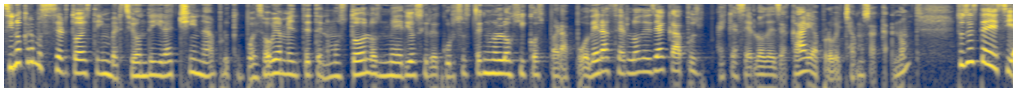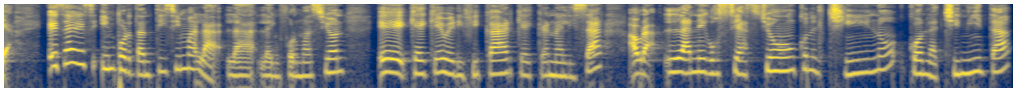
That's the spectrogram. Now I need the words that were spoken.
si no queremos hacer toda esta inversión de ir a China, porque pues obviamente tenemos todos los medios y recursos tecnológicos para poder hacerlo desde acá, pues hay que hacerlo desde acá y aprovechamos acá, ¿no? Entonces te decía, esa es importantísima la, información eh, que hay que verificar, que hay que analizar. Ahora, la negociación con el chino, con la chinita,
